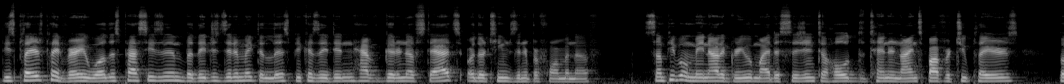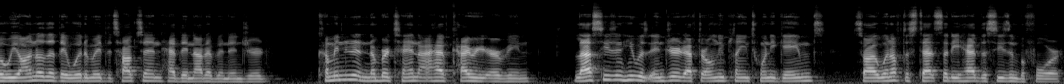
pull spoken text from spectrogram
These players played very well this past season, but they just didn't make the list because they didn't have good enough stats or their teams didn't perform enough. Some people may not agree with my decision to hold the 10 and 9 spot for two players, but we all know that they would have made the top 10 had they not have been injured. Coming in at number 10, I have Kyrie Irving. Last season he was injured after only playing 20 games, so I went off the stats that he had the season before.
